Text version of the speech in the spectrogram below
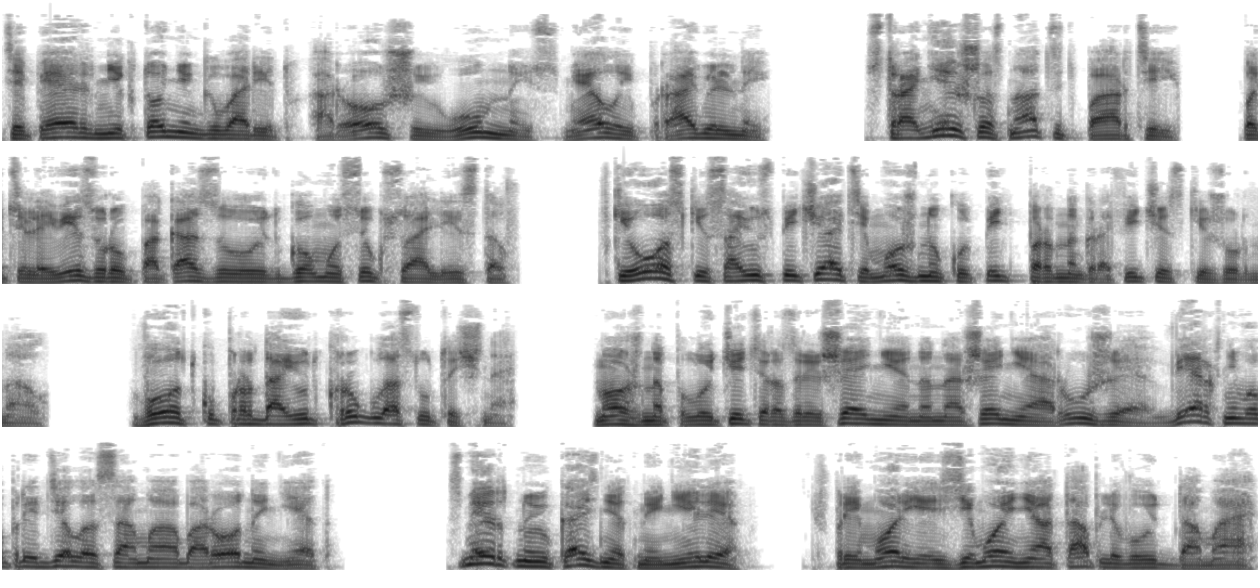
Теперь никто не говорит «хороший», «умный», «смелый», «правильный». В стране 16 партий. По телевизору показывают гомосексуалистов. В киоске «Союз печати» можно купить порнографический журнал. Водку продают круглосуточно. Можно получить разрешение на ношение оружия, верхнего предела самообороны нет. Смертную казнь отменили. В Приморье зимой не отапливают дома.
